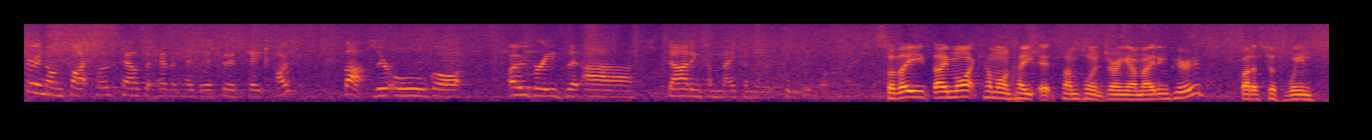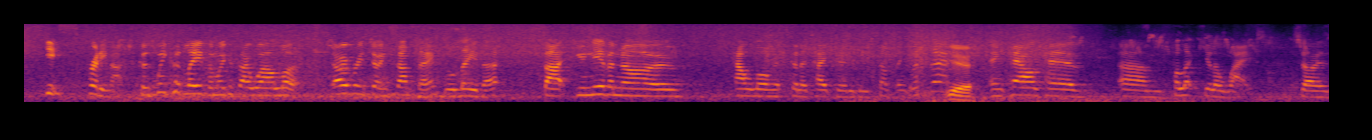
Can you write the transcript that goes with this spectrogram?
true non-cyclists, cows that haven't had their first heat post, but they're all got ovaries that are starting to make a move towards. So they, they might come on heat at some point during our mating period, but it's just when. Yes, pretty much. Because we could leave them, we could say, well, look, the ovary's doing something, we'll leave it. But you never know how long it's going to take her to do something with that. Yeah. And cows have um, follicular waves. So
